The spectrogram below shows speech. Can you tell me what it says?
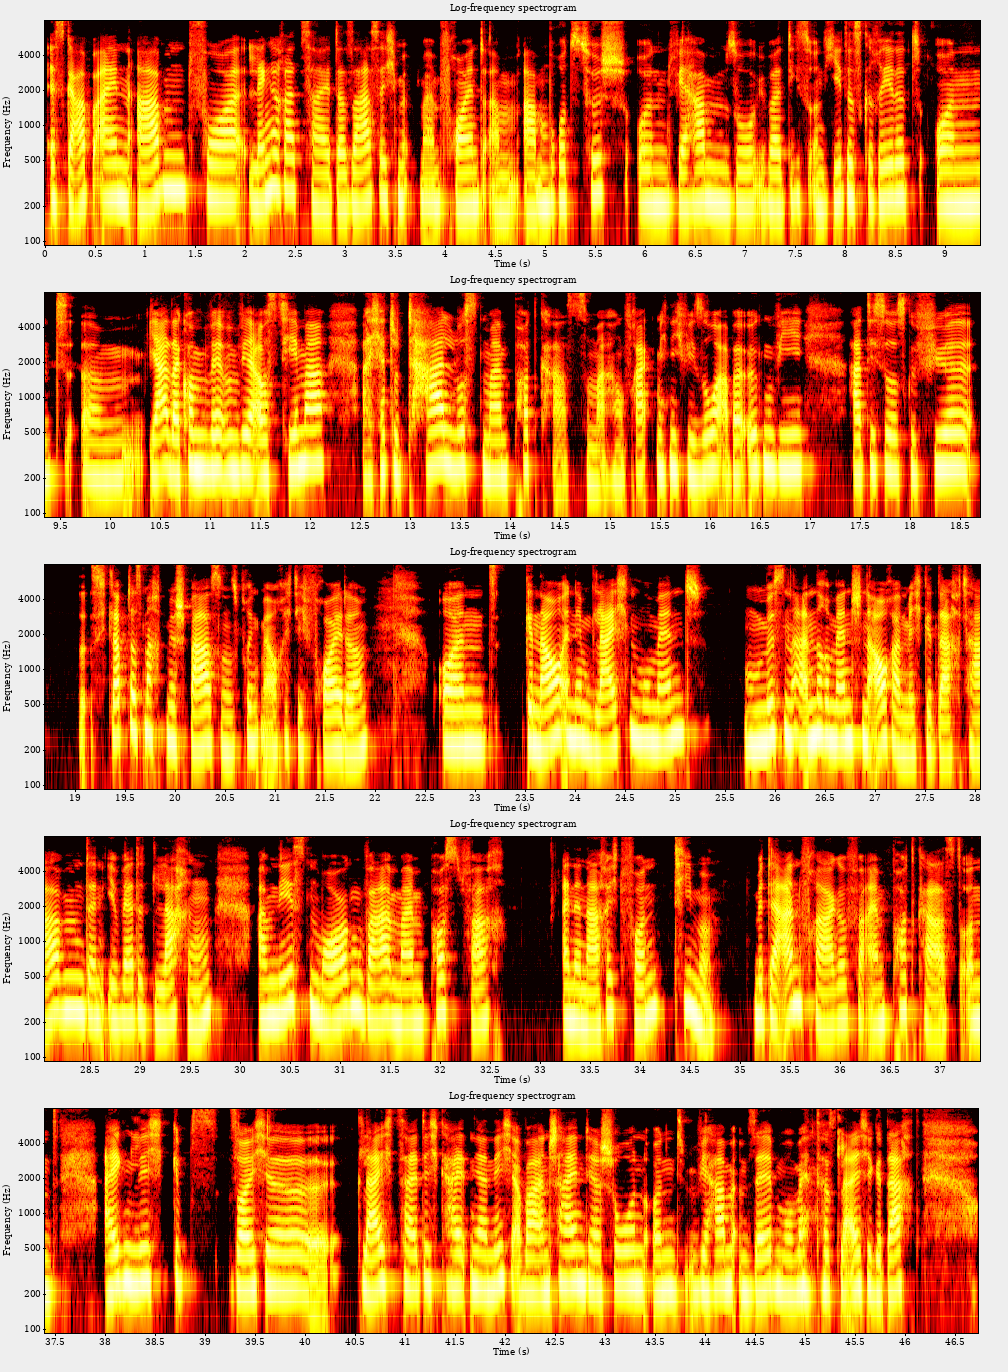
Es gab einen Abend vor längerer Zeit, da saß ich mit meinem Freund am Abendbrotstisch und wir haben so über dies und jedes geredet. Und ähm, ja, da kommen wir irgendwie aufs Thema. Ach, ich hatte total Lust, mal einen Podcast zu machen. Fragt mich nicht wieso, aber irgendwie hatte ich so das Gefühl, ich glaube, das macht mir Spaß und es bringt mir auch richtig Freude. Und genau in dem gleichen Moment müssen andere Menschen auch an mich gedacht haben, denn ihr werdet lachen. Am nächsten Morgen war in meinem Postfach eine Nachricht von Time mit der Anfrage für einen Podcast. Und eigentlich gibt's solche Gleichzeitigkeiten ja nicht, aber anscheinend ja schon. Und wir haben im selben Moment das gleiche gedacht.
